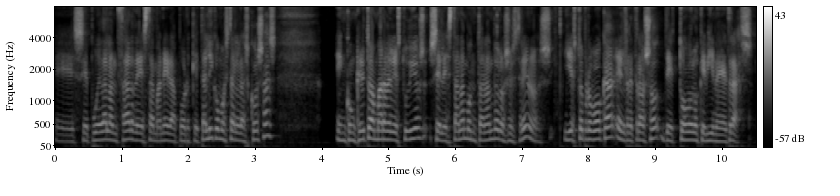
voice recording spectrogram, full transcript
eh, se pueda lanzar de esta manera, porque tal y como están las cosas, en concreto a Marvel Studios se le están amontonando los estrenos, y esto provoca el retraso de todo lo que viene detrás.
